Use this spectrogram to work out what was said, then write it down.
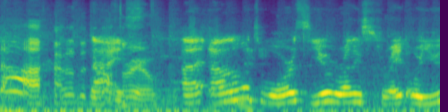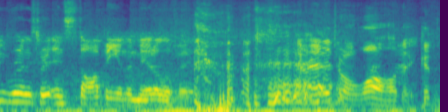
I was able to Nice. through. I, I don't know what's worse, you running straight or you running straight and stopping in the middle of it. I ran into a wall that couldn't.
